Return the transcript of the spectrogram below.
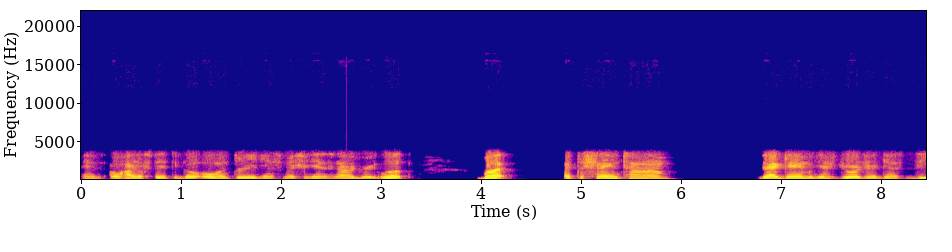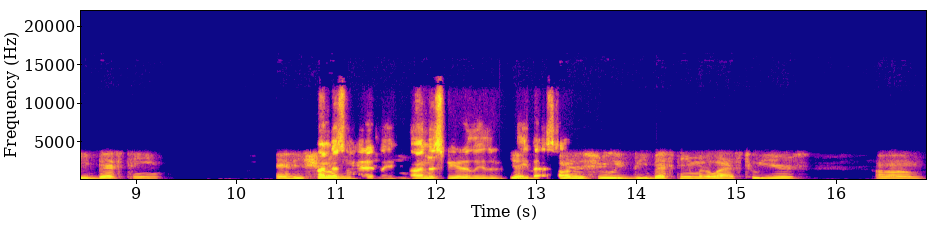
in Ohio State to go 0 and 3 against Michigan is not a great look. But at the same time, that game against Georgia against the best team, and he should Undisputedly, undisputedly the, Yeah, best. undisputedly the best team of the last two years. Um,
